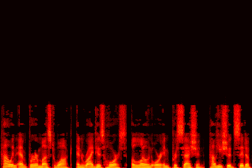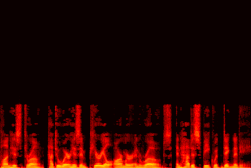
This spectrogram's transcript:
how an emperor must walk, and ride his horse, alone or in procession, how he should sit upon his throne, how to wear his imperial armor and robes, and how to speak with dignity.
